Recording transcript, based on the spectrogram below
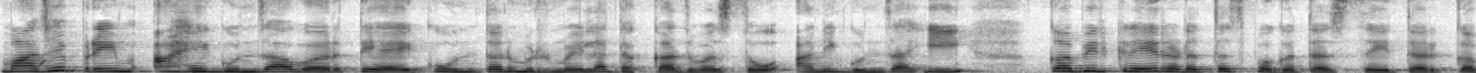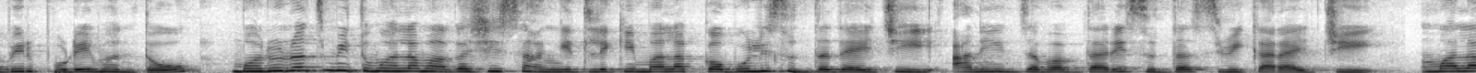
माझे प्रेम आहे गुंजावर ते ऐकून तर मृमेला धक्काच बसतो आणि गुंजाही कबीरकडे रडतच बघत असते. तर कबीर पुढे म्हणतो म्हणूनच मी तुम्हाला मागाशी सांगितले की मला कबुली सुद्धा द्यायची आणि जबाबदारी सुद्धा स्वीकारायची. मला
